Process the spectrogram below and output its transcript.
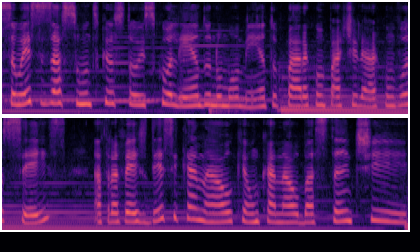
são esses assuntos que eu estou escolhendo no momento para compartilhar com vocês através desse canal, que é um canal bastante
